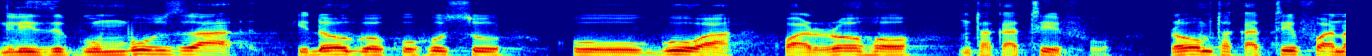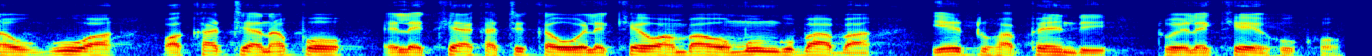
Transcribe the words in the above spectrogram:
Nilizigumbuza kidogo kuhusu kuugua kwa roho mtakatifu. Roho mtakatifu anaugua wakati anapoelekea katika uelekeo ambao mungu baba yetu hapendi tuelekee huko.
